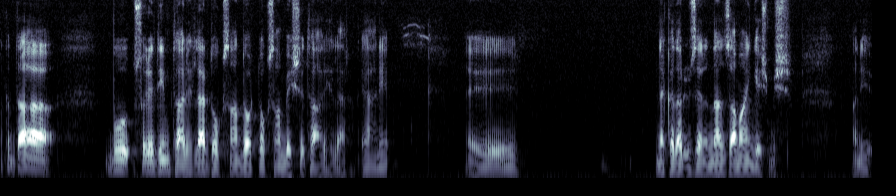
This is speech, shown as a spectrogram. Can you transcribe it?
Bakın daha bu söylediğim tarihler 94-95'li tarihler. Yani e, ne kadar üzerinden zaman geçmiş. Hani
